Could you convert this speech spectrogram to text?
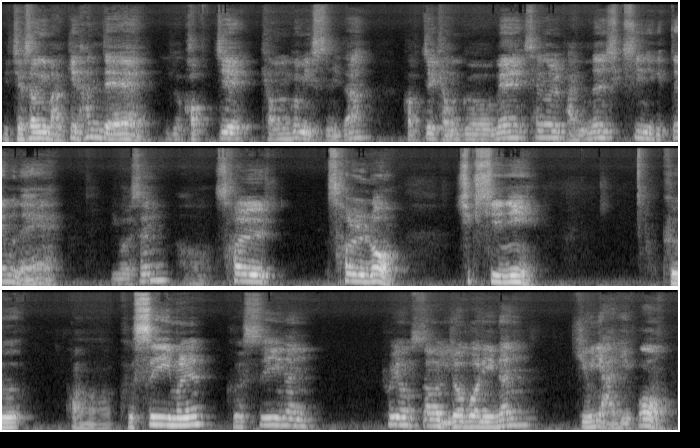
이 재성이 많긴 한데 이거 겁재 경금이 있습니다. 겁재 경금의 생을 받는 식신이기 때문에 이것은 어, 설 설로 식신이 그, 어, 그 쓰임을 그 쓰이는 효용성을 잃어버리는 기운이 아니고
